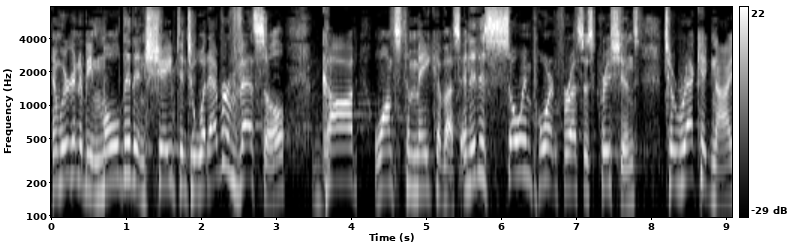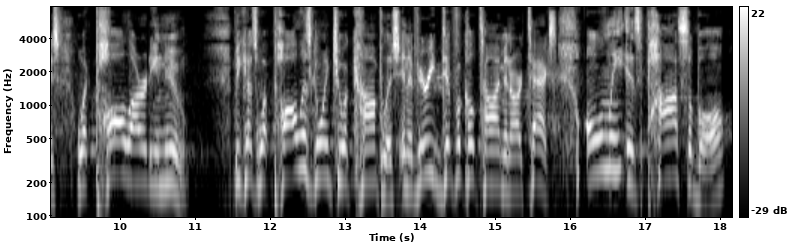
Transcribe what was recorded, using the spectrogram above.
And we're going to be molded and shaped into whatever vessel God wants to make of us. And it is so important for us as Christians to recognize what Paul already knew. Because what Paul is going to accomplish in a very difficult time in our text only is possible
